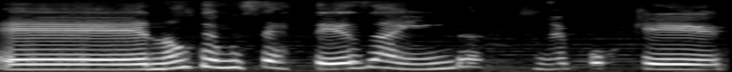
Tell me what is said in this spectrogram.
É, não temos certeza ainda, né? Porque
